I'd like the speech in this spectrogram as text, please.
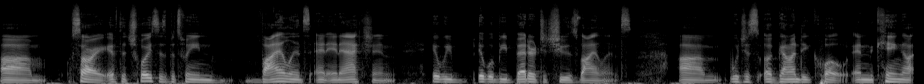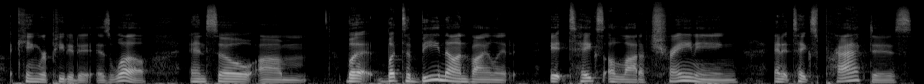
um, sorry, if the choice is between violence and inaction, it would it would be better to choose violence, um, which is a Gandhi quote, and King uh, King repeated it as well. And so, um, but but to be nonviolent, it takes a lot of training and it takes practice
